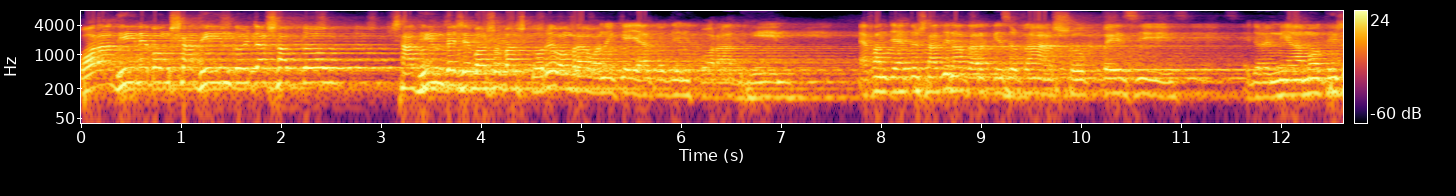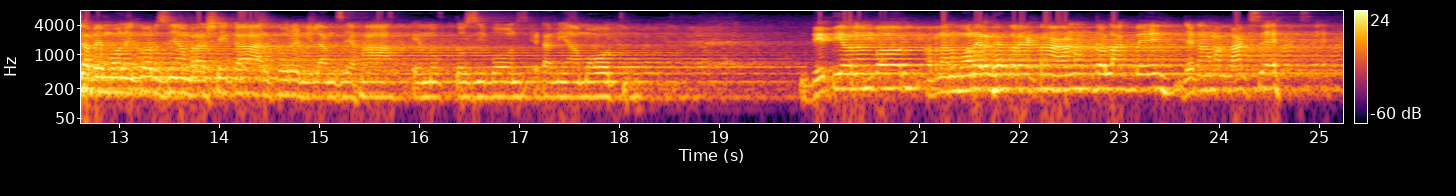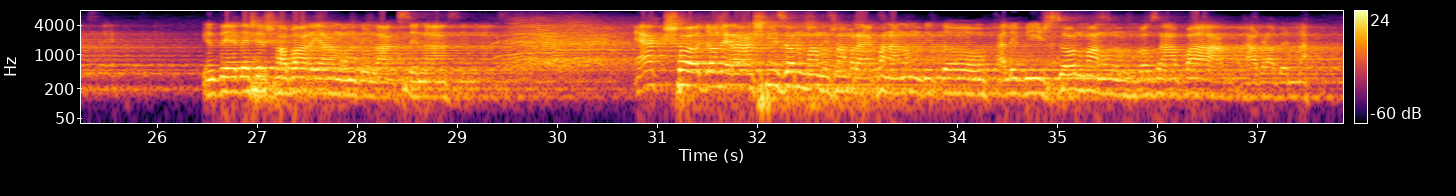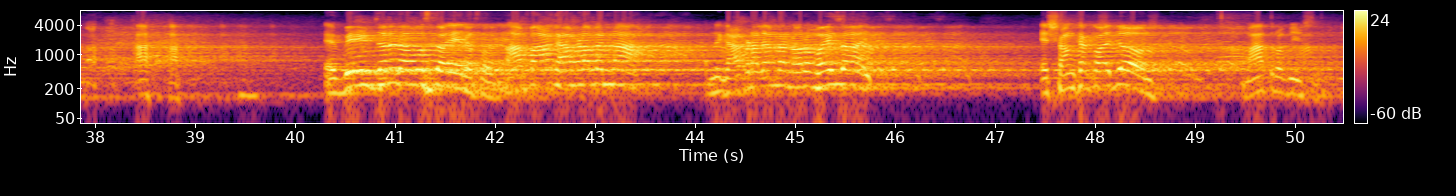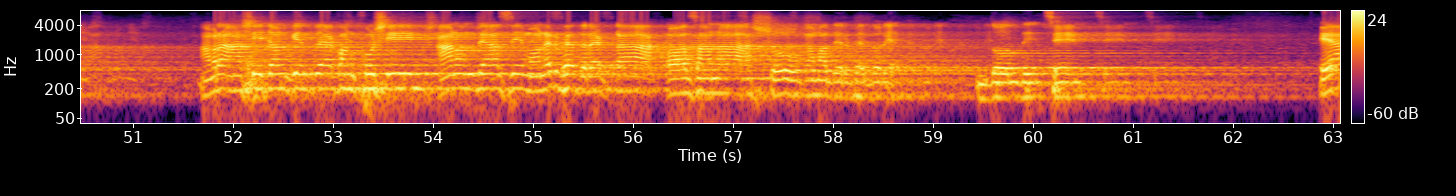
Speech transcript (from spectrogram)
পরাধীন এবং স্বাধীন দুইটা শব্দ। স্বাধীন দেশে বসবাস করেও আমরা অনেকেই এতদিন পরাধীন। এখন যেহেতু স্বাধীনতার কিছুটা সুখ পেয়েছি নিয়ামত হিসাবে মনে করছি আমরা স্বীকার করে নিলাম যে হ্যাঁ এ মুক্ত জীবন, এটা নিয়ামত। দ্বিতীয় নম্বর, আপনার মনের ভেতরে একটা আনন্দ লাগবে, যেটা আমার লাগছে। কিন্তু এদেশে সবার এই আনন্দ লাগছে না। একশো জনের আশি জন মানুষ আমরা এখন আনন্দিত। খালি বিশ জন মানুষ, বসে আপা, ঘাবড়াবেন না। বিশ জনের অবস্থা এরকম। আপা, ঘাবড়াবেন না। আপনি ঘাবড়ালে আমরা নরম হয়ে যাই। এর সংখ্যা কয়জন? মাত্র বিশ আমরা আশি জন কিন্তু এখন খুশি, আনন্দে আছি, মনের ভেতরে একটা অজানা সুখ আমাদের ভেতরে। দোল দিচ্ছে। এ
